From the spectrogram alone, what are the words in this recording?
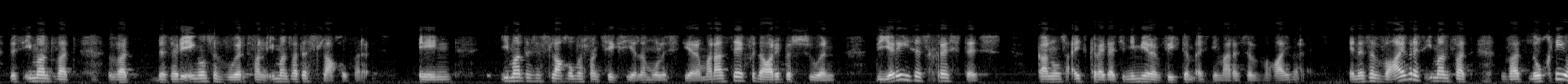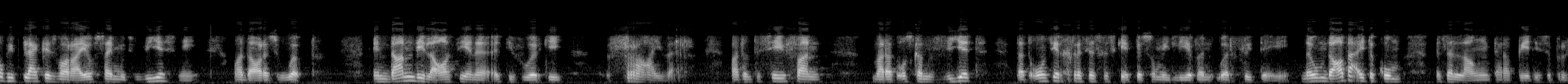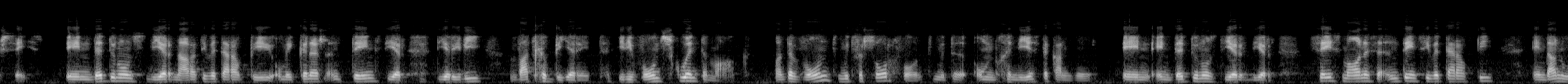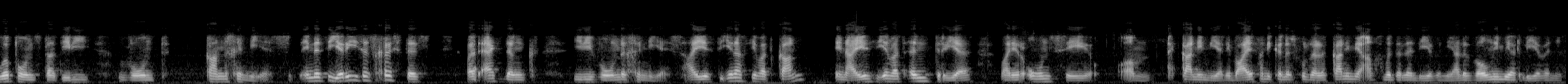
Dis iemand wat wat dis nou die Engelse woord van iemand wat 'n slagoffer is. En iemand is 'n slagoffer van seksuele molestering, maar dan sê ek vir daardie persoon, die Here Jesus Christus kan ons uitkry dat jy nie meer 'n victim is nie, maar 'n survivor is. En 'n survivor is iemand wat wat nog nie op die plek is waar hy of sy moet wees nie, maar daar is hoop. En dan die laaste ene is die woordjie thriver, wat om te sê van maar dat ons kan weet dat ons hier Christus geskep is om die lewe in oorvloed te hê. Nou om daarby uit te kom is 'n lang terapeutiese proses. En dit doen ons deur narratiewe terapie om die kinders intens deur deur hierdie wat gebeur het, hierdie wond skoon te maak. Want 'n wond moet versorg word, moet om genees te kan word. En en dit doen ons deur deur 6 maande se intensiewe terapie en dan hoop ons dat hierdie wond kan genees. En dit is die Here Jesus Christus wat ek dink hierdie wonde genees. Hy is die enigste wat kan en hy is die een wat intree wanneer ons sê um, ek kan nie meer nie. Baie van die kinders voel hulle kan nie meer aangaan met hulle lewe nie. Hulle wil nie meer lewe nie.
